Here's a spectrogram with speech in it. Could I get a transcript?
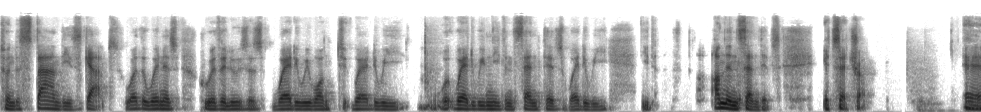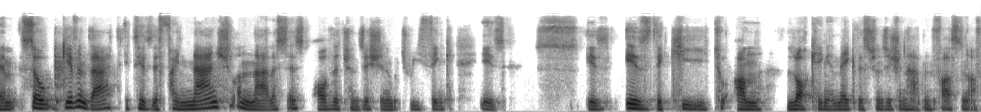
to understand these gaps. Who are the winners? Who are the losers? Where do we want to? Where do we? Where do we need incentives? Where do we need unincentives, etc. Um, so, given that, it is the financial analysis of the transition which we think is is is the key to unlocking and make this transition happen fast enough.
